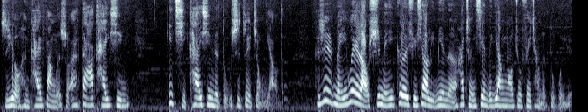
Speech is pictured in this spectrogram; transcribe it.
只有很开放的说啊，大家开心，一起开心的读是最重要的。可是每一位老师，每一个学校里面呢，它呈现的样貌就非常的多元。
